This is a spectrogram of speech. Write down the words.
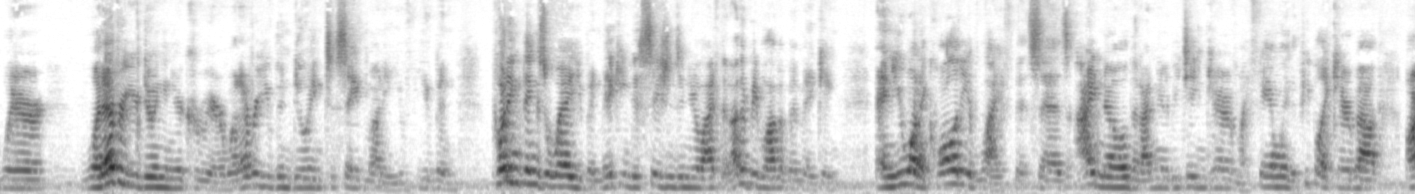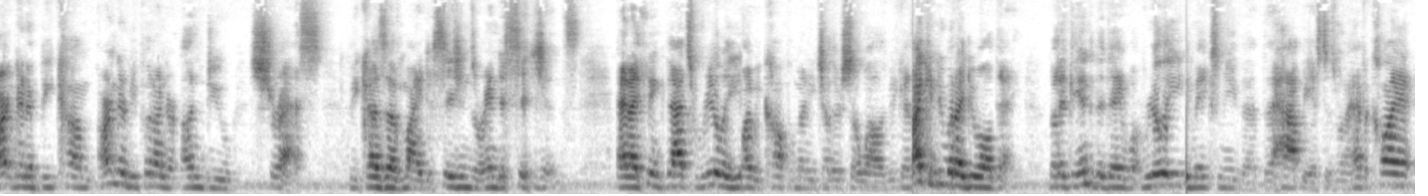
where whatever you're doing in your career, whatever you've been doing to save money, you've, you've been putting things away, you've been making decisions in your life that other people haven't been making and you want a quality of life that says i know that i'm going to be taking care of my family. The people i care about aren't going to become aren't going to be put under undue stress because of my decisions or indecisions. And i think that's really why we complement each other so well because i can do what i do all day but at the end of the day what really makes me the, the happiest is when i have a client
